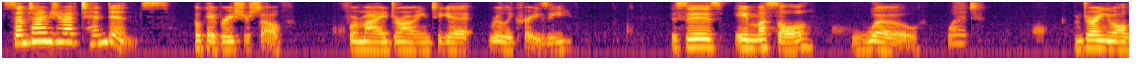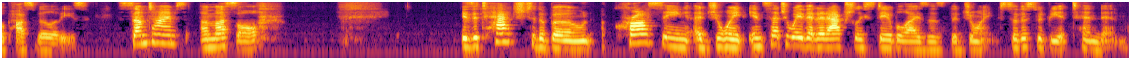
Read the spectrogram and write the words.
Sometimes you have tendons. Okay, brace yourself for my drawing to get really crazy. This is a muscle. Whoa, what? I'm drawing you all the possibilities. Sometimes a muscle is attached to the bone, crossing a joint in such a way that it actually stabilizes the joint. So this would be a tendon.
